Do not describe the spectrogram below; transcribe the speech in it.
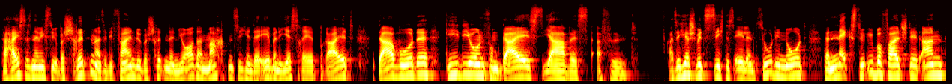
Da heißt es nämlich, sie überschritten, also die Feinde überschritten den Jordan, machten sich in der Ebene Jesrael breit. Da wurde Gideon vom Geist Jahwes erfüllt. Also hier schwitzt sich das Elend zu, die Not. Der nächste Überfall steht an.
